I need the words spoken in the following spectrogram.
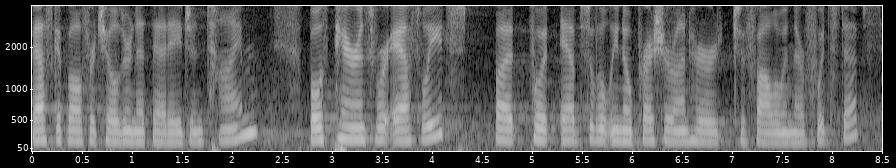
basketball for children at that age and time. Both parents were athletes, but put absolutely no pressure on her to follow in their footsteps.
